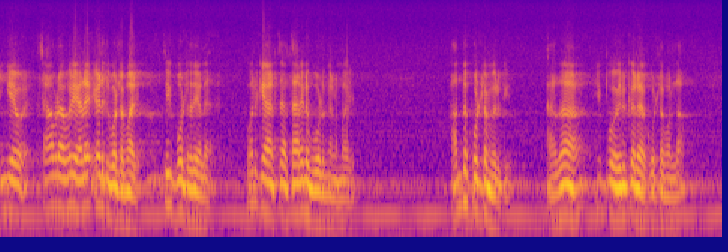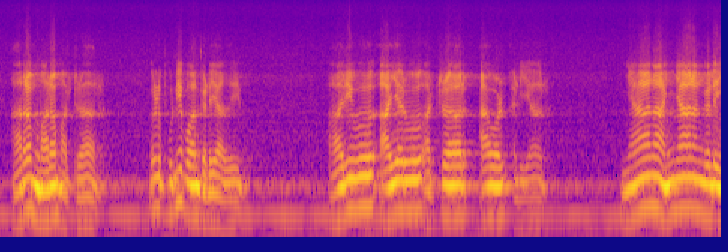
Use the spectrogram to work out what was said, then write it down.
இங்கே சாப்பிட மாதிரி இலை எடுத்து போட்ட மாதிரி. தூக்கி போட்டது இலை. ஒரு தரையில் போடுங்கிற மாதிரி. அந்த கூட்டம் இருக்குது அதான் இப்போ இருக்கிற கூட்டமெல்லாம். அறம் மரம் அற்றார். இவங்களுக்கு புண்ணிய பலன் கிடையாது. அறிவு அயர்வு அற்றார். அவள் அடியார். ஞான அஞ்ஞானங்களை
